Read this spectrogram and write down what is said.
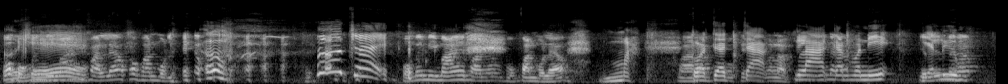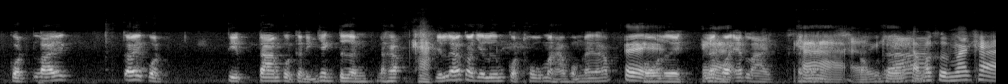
เพราะผมโอเคไม่มีไม้ให้ฟันแล้วเขาฟันหมดแล้วเออเออใช่ ผมไม่มีไม้ให้ฟันนะผมฟันหมดแล้ว มามาก่อนจะโเคจากสำหรับคลิปลากันวันนี้ อย่าลืมนะครับกดไลค์ก็ให้กดติดตามกดกระดิ่งแจ้งเตือนนะครับค่ะอย่าแล้วก็อย่าลืมกดโทรมาหาผมเลยนะครับเออโทรเลยเออแล้วก็แอดไลน์ค่ะขอบโอคุณเคครับขอบพระคุณมากค่ะ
